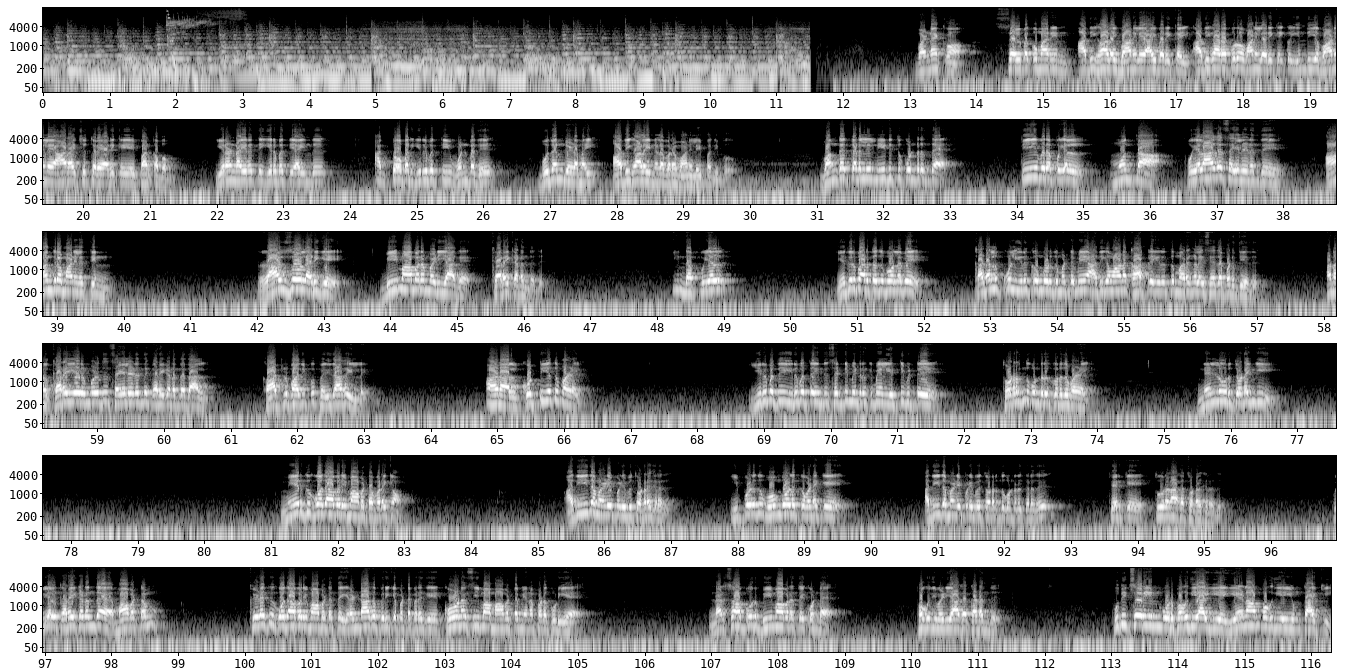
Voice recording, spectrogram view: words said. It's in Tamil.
வணக்கம். செல்வகுமாரின் அதிகாலை வானிலை ஆய்வறிக்கை அதிகாரப்பூர்வ வானிலை அறிக்கைக்கு இந்திய வானிலை ஆராய்ச்சித்துறை அறிக்கையை பார்க்கவும். இரண்டாயிரத்தி இருபத்தி ஐந்து அக்டோபர் இருபத்தி ஒன்பது புதன்கிழமை அதிகாலை நிலவர வானிலை பதிவு. வங்கக்கடலில் நீடித்துக் கொண்டிருந்த தீவிர புயல் மொந்தா புயலாக செயலிழந்து ஆந்திர மாநிலத்தின் ராஜோல் அருகே பீமாபரம் வழியாக கரை கடந்தது. இந்த புயல் எதிர்பார்த்தது போலவே கடலுக்குள் இருக்கும் பொழுது மட்டுமே அதிகமான காற்றை இருத்து மரங்களை சேதப்படுத்தியது. ஆனால் கரையேறும் பொழுது செயலிழந்து கரை கடந்ததால் காற்று பாதிப்பு பெரிதாக இல்லை. ஆனால் கொட்டியது மழை. இருபது இருபத்தைந்து சென்டிமீட்டருக்கு மேல் எட்டிவிட்டு தொடர்ந்து கொண்டிருக்கிறது மழை. நெல்லூர் தொடங்கி மேற்கு கோதாவரி மாவட்டம் வரைக்கும் அதீத மழைப்பொழிவு தொடர்கிறது. இப்பொழுது ஓங்கோலுக்கு வடக்கே அதீத மழைப்பிடிப்பு தொடர்ந்து கொண்டிருக்கிறது. தெற்கே தூறலாக தொடர்கிறது. புயல் கரை கடந்த மாவட்டம் கிழக்கு கோதாவரி மாவட்டத்தை இரண்டாக பிரிக்கப்பட்ட பிறகு கோணசீமா மாவட்டம் எனப்படக்கூடிய நர்சாபூர் பீமாவரத்தை கொண்ட பகுதி வழியாக கடந்து புதுச்சேரியின் ஒரு பகுதியாகிய ஏனாம் பகுதியையும் தாக்கி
